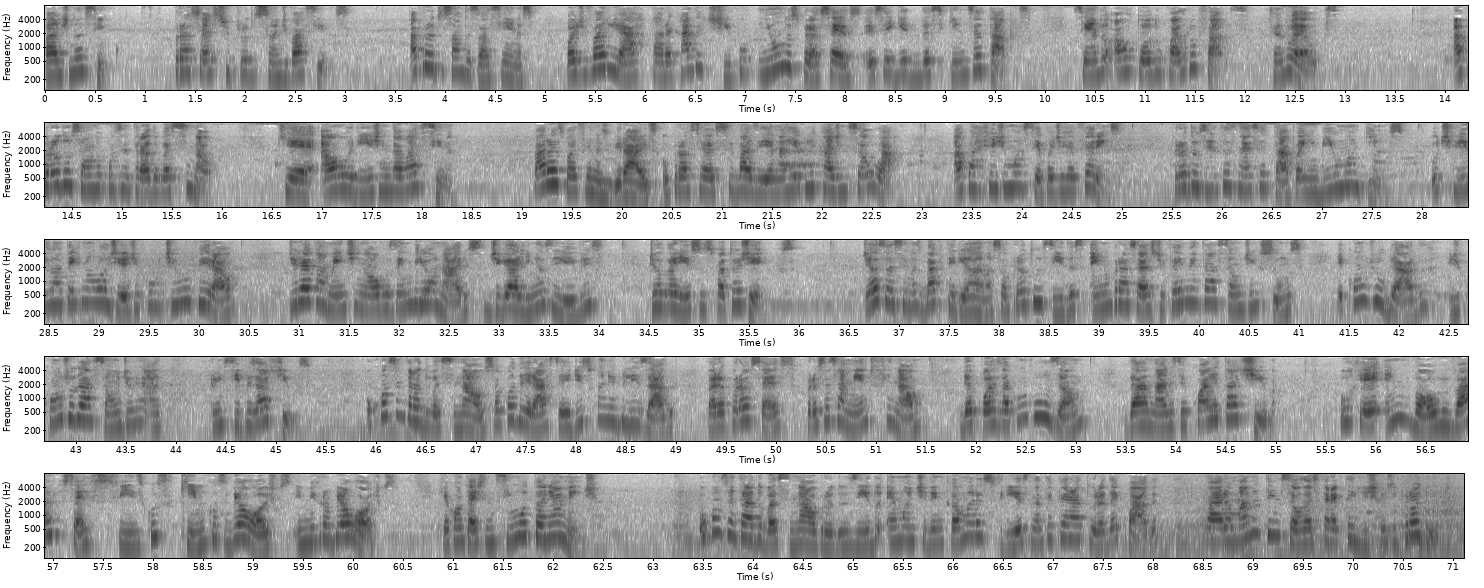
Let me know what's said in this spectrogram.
Página 5. Processo de produção de vacinas. A produção das vacinas pode variar para cada tipo e um dos processos é seguido das seguintes etapas, sendo ao todo quatro fases, sendo elas a produção do concentrado vacinal, que é a origem da vacina. Para as vacinas virais, o processo se baseia na replicagem celular, a partir de uma cepa de referência, produzidas nessa etapa em biomanguinhos. Utilizam a tecnologia de cultivo viral diretamente em ovos embrionários de galinhas livres de organismos patogênicos. Já as vacinas bacterianas são produzidas em um processo de fermentação de insumos e conjugada de conjugação de princípios ativos. O concentrado vacinal só poderá ser disponibilizado para o processo, processamento final depois da conclusão da análise qualitativa, porque envolve vários testes físicos, químicos, biológicos e microbiológicos que acontecem simultaneamente. O concentrado vacinal produzido é mantido em câmaras frias na temperatura adequada para manutenção das características do produto.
